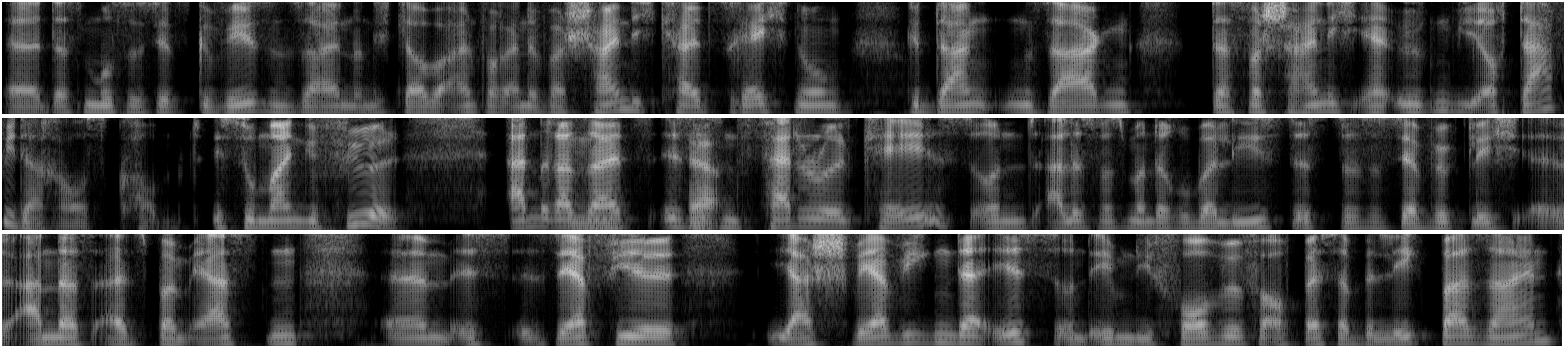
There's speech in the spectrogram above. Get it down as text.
äh, das muss es jetzt gewesen sein. Und ich glaube einfach eine Wahrscheinlichkeitsrechnung, Gedanken sagen, dass wahrscheinlich er irgendwie auch da wieder rauskommt. Ist so mein Gefühl. Andererseits mhm, ist ja. es ein Federal Case und alles, was man darüber liest, ist, dass es ja wirklich äh, anders als beim ersten, ähm, ist sehr viel ja schwerwiegender ist und eben die Vorwürfe auch besser belegbar sein.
